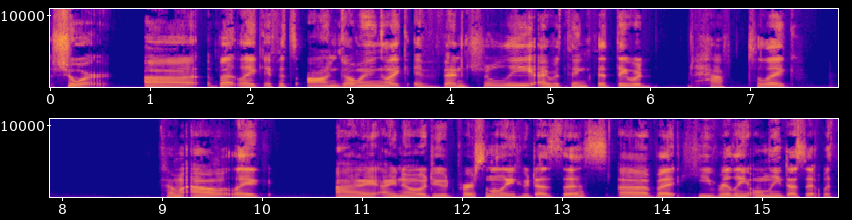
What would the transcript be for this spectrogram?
sure. Uh, but like if it's ongoing, like eventually, I would think that they would have to like come out. Like I I know a dude personally who does this, uh, but he really only does it with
